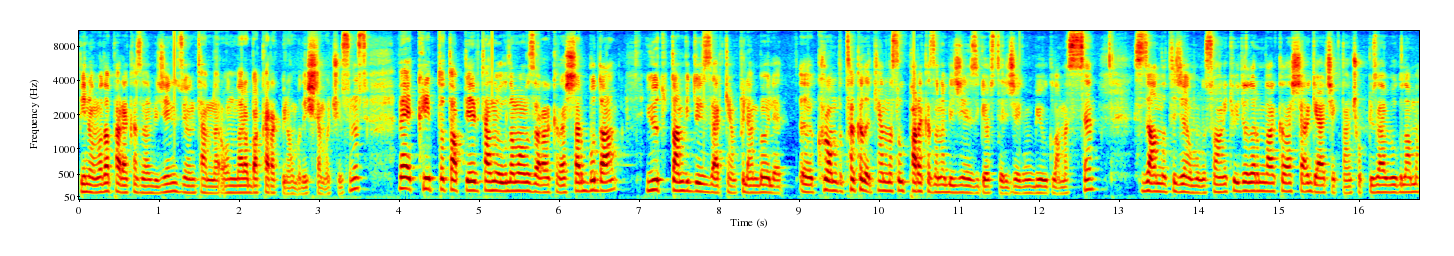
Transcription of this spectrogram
Binomo'da para kazanabileceğiniz yöntemler. Onlara bakarak Binomo'da işlem açıyorsunuz. Ve CryptoTap diye bir tane uygulamamız var arkadaşlar. Bu da YouTube'dan video izlerken falan böyle e, Chrome'da takılırken nasıl para kazanabileceğinizi göstereceğim bir uygulama size. Size anlatacağım bunu sonraki videolarımda arkadaşlar. Gerçekten çok güzel bir uygulama.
